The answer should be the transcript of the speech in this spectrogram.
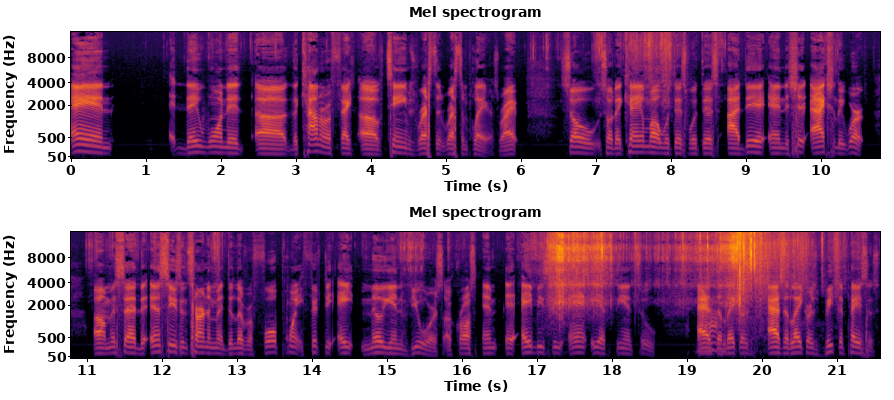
and they wanted uh, the counter effect of teams resting resting players, right? So so they came up with this with this idea, and the shit actually worked. Um, it said the in-season tournament delivered 4.58 million viewers across M- ABC and E ESPN2 as the Lakers as the Lakers beat the Pacers.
